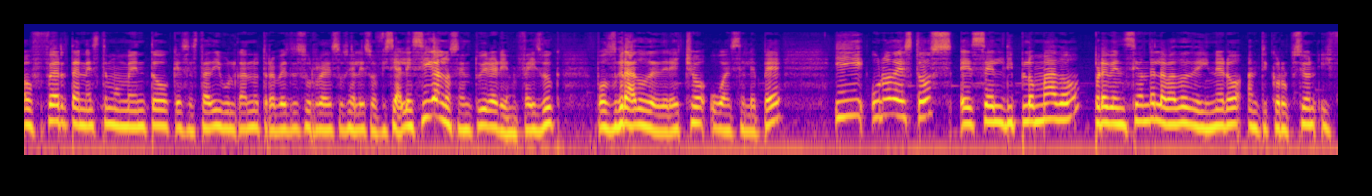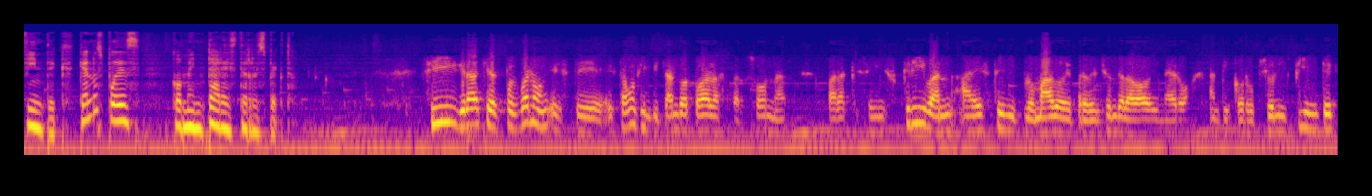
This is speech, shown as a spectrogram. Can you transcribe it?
oferta en este momento que se está divulgando a través de sus redes sociales oficiales. Síganlos en Twitter y en Facebook, posgrado de Derecho USLP. Y uno de estos es el diplomado Prevención del Lavado de Dinero, Anticorrupción y FinTech. ¿Qué nos puedes comentar a este respecto? Sí, gracias. Pues bueno, este, estamos invitando a todas las personas para que se inscriban a este diplomado de prevención del lavado de dinero, anticorrupción y fintech.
